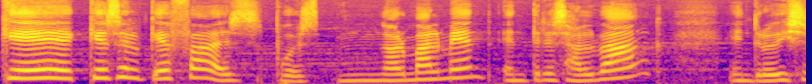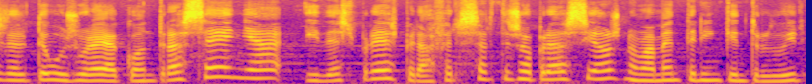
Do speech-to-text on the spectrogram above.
Què, què és el que fa? És, pues, normalment entres al banc, introdueixes el teu usuari i contrasenya i després per a fer certes operacions normalment tenim que introduir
